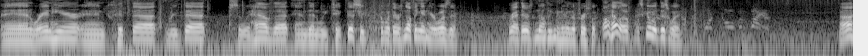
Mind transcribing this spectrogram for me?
And we're in here and hit that, read that. So we have that, and then we take this. But there was nothing in here, was there? Right, there was nothing in here in the first place. Oh, hello. Let's go with this way. Huh?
